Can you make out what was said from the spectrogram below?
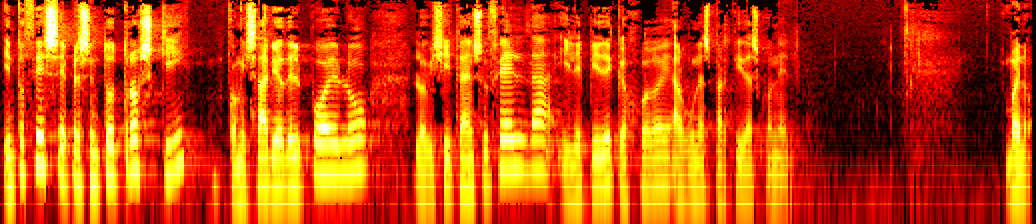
y entonces se presentó Trotsky, comisario del pueblo, lo visita en su celda y le pide que juegue algunas partidas con él. Bueno,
